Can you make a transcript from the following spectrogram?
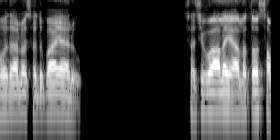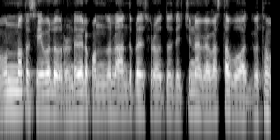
హోదాలో సదుపాయాలు సచివాలయాలతో సమున్నత సేవలు రెండు వేల పంతొమ్మిదిలో ఆంధ్రప్రదేశ్ ప్రభుత్వం తెచ్చిన వ్యవస్థ ఓ అద్భుతం.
